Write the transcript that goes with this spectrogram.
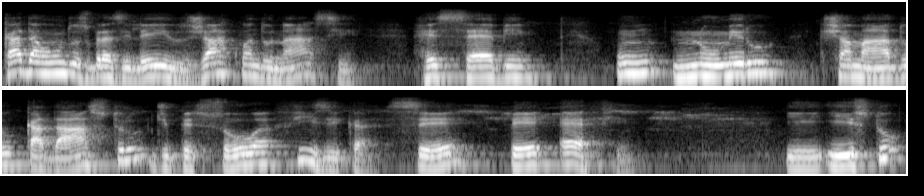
cada um dos brasileiros, já quando nasce, recebe um número chamado Cadastro de Pessoa Física, CPF. E isto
